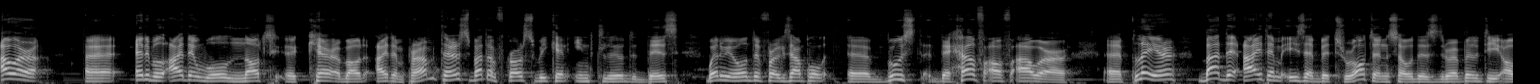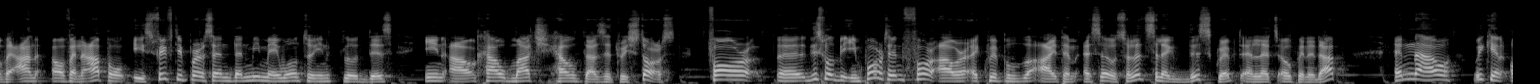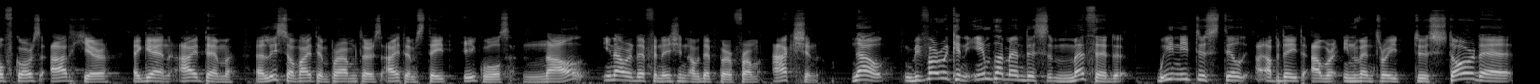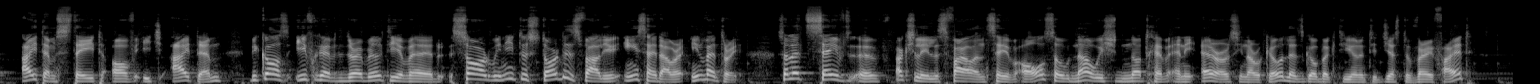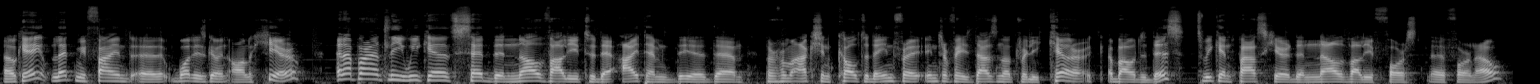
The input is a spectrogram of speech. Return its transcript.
Our uh, edible item will not uh, care about item parameters, but of course we can include this when we want to, for example, uh, boost the health of our uh, player, but the item is a bit rotten, so this durability of an, of an apple is 50%, then we may want to include this in our how much health does it restores. For uh, this will be important for our equipable item SO. So let's select this script and let's open it up. And now we can of course add here again item a list of item parameters item state equals null in our definition of the perform action. Now, before we can implement this method, we need to still update our inventory to store the item state of each item because if we have the durability of a sword we need to store this value inside our inventory. So let's save uh, actually let's file and save all. So now we should not have any errors in our code. Let's go back to unity just to verify it. Okay let me find uh, what is going on here and apparently we can set the null value to the item. The, the perform action call to the interface does not really care about this. So we can pass here the null value for, uh, for now.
